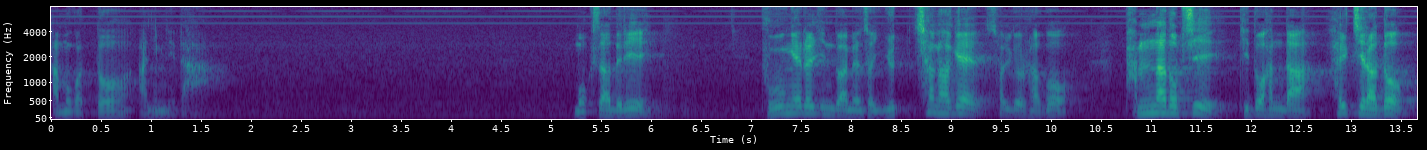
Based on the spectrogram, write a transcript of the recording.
아무것도 아닙니다. 목사들이 부흥회를 인도하면서 유창하게 설교를 하고 밤낮 없이 기도한다 할지라도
